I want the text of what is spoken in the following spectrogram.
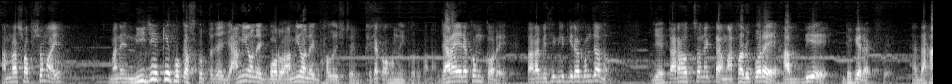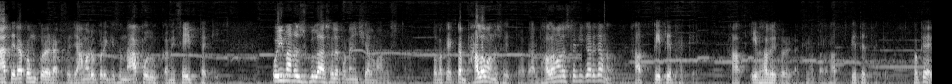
আমরা সবসময় মানে নিজেকে ফোকাস করতে চাই যে আমি অনেক বড় আমি অনেক ভালো স্টুডেন্ট এটা কখনোই করবা না। যারা এরকম করে তারা বেসিক্যালি কীরকম জানো? যে তারা হচ্ছে অনেকটা মাথার উপরে হাত দিয়ে ঢেকে রাখছে। হ্যাঁ, হাত এরকম করে রাখছে যে আমার উপরে কিছু না পড়ুক আমি সেফ থাকি। ওই মানুষগুলো আসলে পটেনশিয়াল মানুষ না। তোমাকে একটা ভালো মানুষ হইতে হবে। আর ভালো মানুষটা কি করে জানো? হাত পেতে থাকে। হাত এভাবে করে রাখে না, তার হাত পেতে থাকে। ওকে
